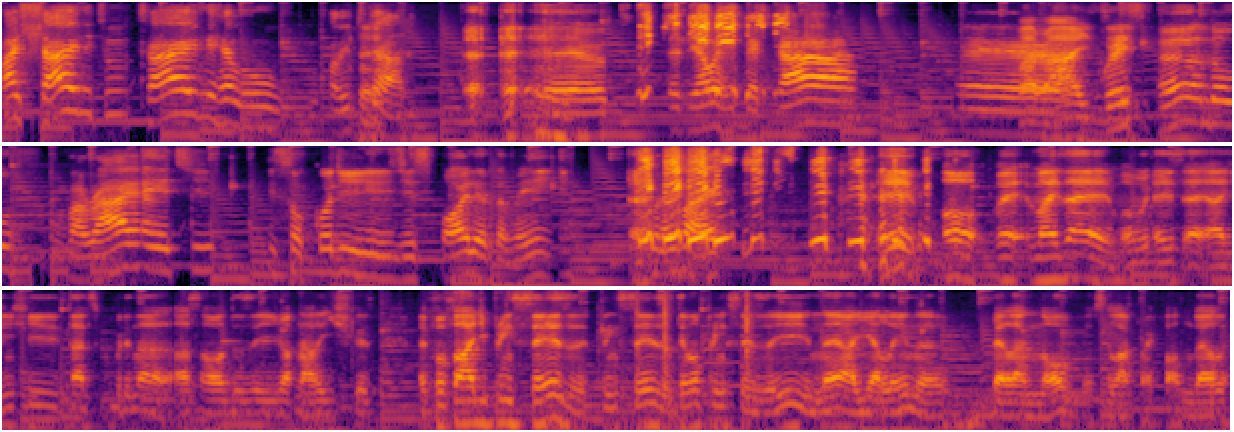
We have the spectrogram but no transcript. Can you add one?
My Shine to Time Hello. Eu falei tudo é. errado. É, Daniel RPK, é, Grace Handle, Variety, que socou de, de spoiler também. Por aí vai. Ei, oh, mas é, é, a gente tá descobrindo as rodas aí jornalísticas. Mas for falar de princesa, princesa, tem uma princesa aí, né? A Helena Belanova, sei lá como é que falam dela.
